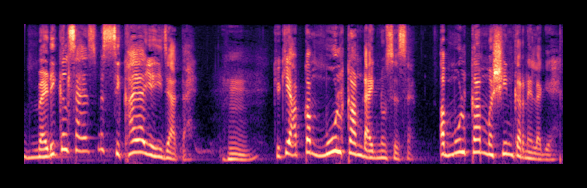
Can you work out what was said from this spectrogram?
मेडिकल साइंस में सिखाया यही जाता है। हम्म। क्योंकि आपका मूल काम डायग्नोसिस है। अब मूल काम मशीन करने लगे हैं।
